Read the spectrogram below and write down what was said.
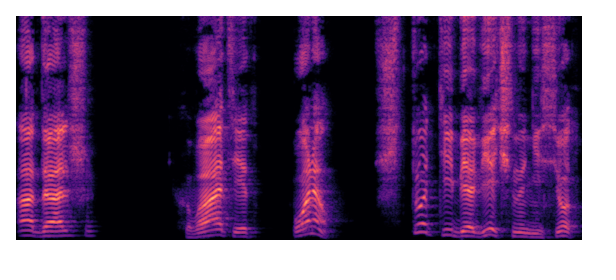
а дальше? Хватит, понял? Что тебя вечно несет?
